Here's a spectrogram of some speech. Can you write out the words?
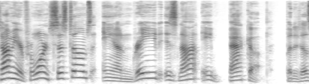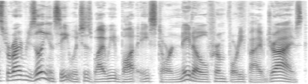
Tom here from Lawrence Systems, and RAID is not a backup, but it does provide resiliency, which is why we bought a Stornado from 45 Drives.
